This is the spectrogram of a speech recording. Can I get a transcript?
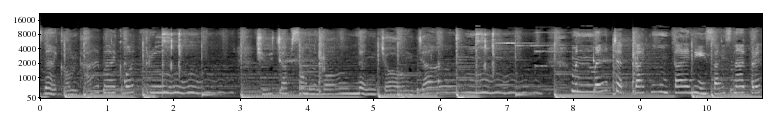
ស្នេហ៍ខំថែបាយក្បត់ទ្រូងឈឺចាប់សំលមមនឹងចងចាំមិនមែនចិត្តដាច់តែនិស័យស្នេហ៍ព្រះ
